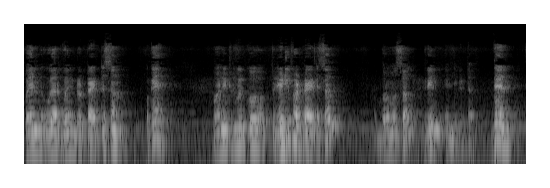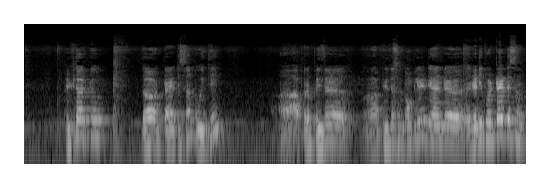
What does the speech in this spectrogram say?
when we are going to titration okay. When it will go ready for titration bromosol green indicator. Then filter to the titration with the uh, after filter uh, filtration complete and uh, ready for titration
